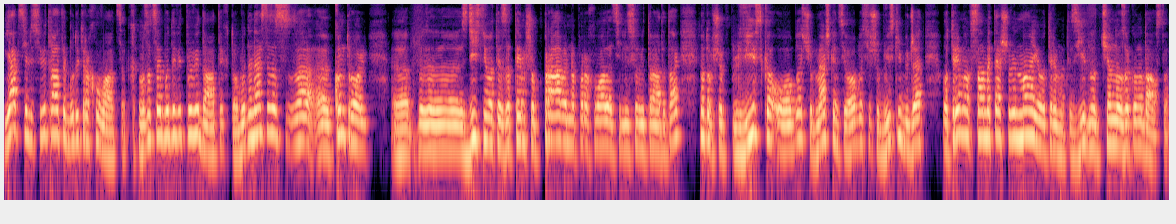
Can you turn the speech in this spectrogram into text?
як ці лісові втрати будуть рахуватися, хто за це буде відповідати, хто буде нести за, за е, контроль, здійснювати за тим, щоб правильно порахували ці лісові втрати. Так? Ну тобто, щоб Львівська область, щоб мешканці області, щоб львівський бюджет отримав саме те, що він має отримати згідно чинного законодавства.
